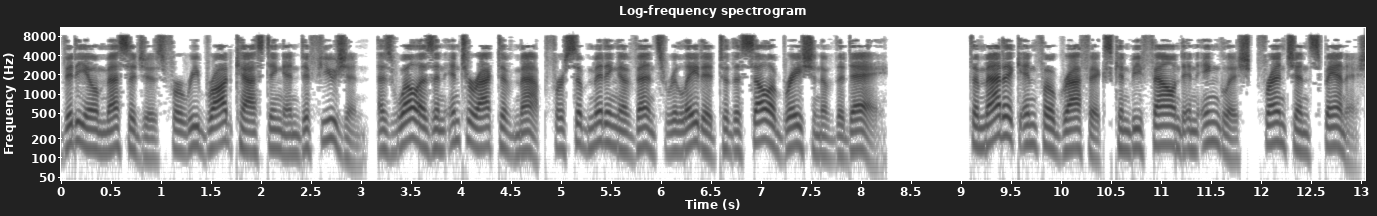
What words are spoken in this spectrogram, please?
video messages for rebroadcasting and diffusion, as well as an interactive map for submitting events related to the celebration of the day. Thematic infographics can be found in English, French and Spanish.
